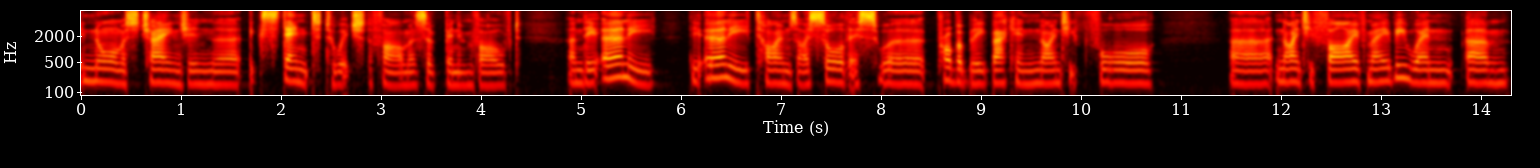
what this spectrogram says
enormous change in the extent to which the farmers have been involved. And the early the early times I saw this were probably back in 94, uh, 95 maybe, when um,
